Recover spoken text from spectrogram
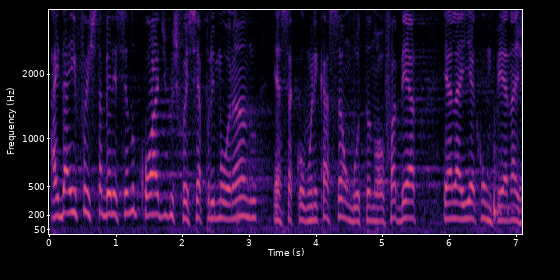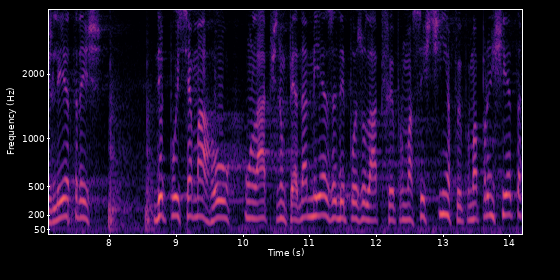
Aí daí foi estabelecendo códigos, foi se aprimorando essa comunicação, botando o alfabeto ela ia com o pé nas letras, depois se amarrou um lápis no pé da mesa, depois o lápis foi para uma cestinha, foi para uma prancheta,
